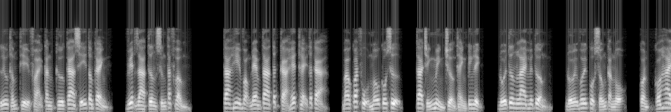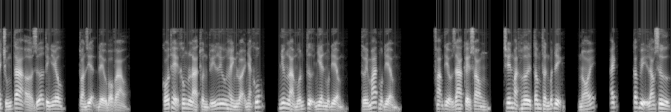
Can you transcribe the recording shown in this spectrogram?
lưu thấm thì phải căn cứ ca sĩ tâm cảnh, viết ra tương xứng tác phẩm. Ta hy vọng đem ta tất cả hết thể tất cả, bao quát phụ mẫu cố sự, ta chính mình trưởng thành kinh lịch, đối tương lai huyết tưởng, đối với cuộc sống càng nộ còn có hai chúng ta ở giữa tình yêu, toàn diện đều bỏ vào. Có thể không là thuần túy lưu hành loại nhạc khúc, nhưng là muốn tự nhiên một điểm tới mát một điểm phạm tiểu gia kể xong, trên mặt hơi tâm thần bất định, nói, ách, các vị lao sư,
